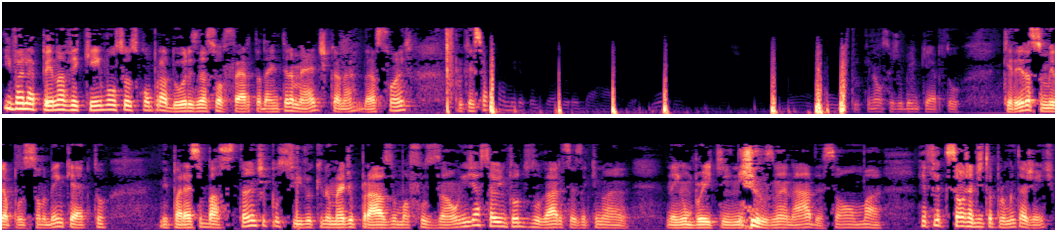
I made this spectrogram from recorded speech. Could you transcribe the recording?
E vale a pena ver quem vão ser os compradores nessa oferta da Intermédica, né, das ações, porque se a família controladora da Rápida que não seja o Bain Capital querer assumir a posição do Bain Capital, me parece bastante possível que no médio prazo uma fusão, e já saiu em todos os lugares, isso aqui não é nenhum breaking news, não é nada, é só uma reflexão já dita por muita gente.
